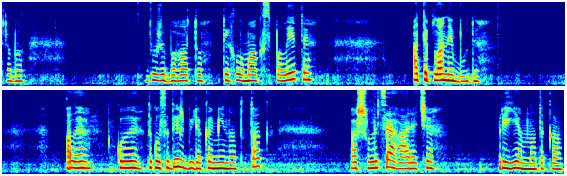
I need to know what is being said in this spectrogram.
Треба дуже багато тих ломак спалити, а тепла не буде. Але коли тако сидиш біля каміна, то так аж в лице гаряче, приємна така,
